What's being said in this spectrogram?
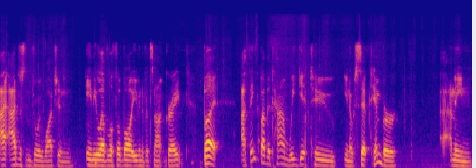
I, I just enjoy watching any level of football, even if it's not great. But I think by the time we get to you know September, I mean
